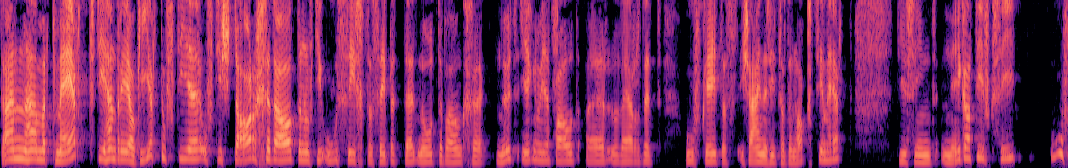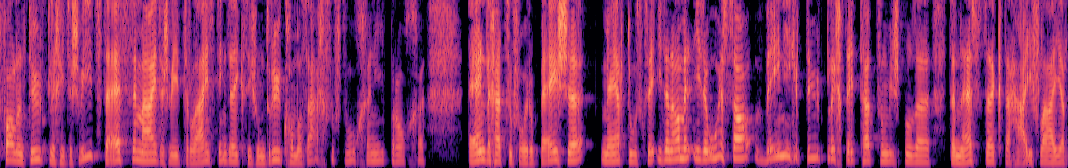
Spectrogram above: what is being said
Dann haben wir die Märkte, die haben reagiert auf die, auf die starken Daten, auf die Aussicht, dass eben die Notenbanken nicht irgendwie bald äh, werden aufgehen. Das ist einerseits an den Aktienmärkten. Die sind negativ gewesen auffallend deutlich in der Schweiz. Der SMI, der Schweizer Leitindex, ist um 3,6 auf die Woche eingebrochen. Ähnlich hat es auf europäischen Märkten ausgesehen. In den, USA weniger deutlich. Dort hat zum Beispiel der, der Nasdaq, der Highflyer,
